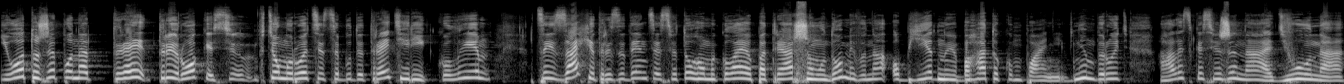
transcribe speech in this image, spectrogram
І от уже понад три, три роки, в цьому році це буде третій рік, коли цей захід, резиденція Святого Миколая в Патріаршому домі, вона об'єднує багато компаній. В нім беруть Галицька свіжина, Дюна,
